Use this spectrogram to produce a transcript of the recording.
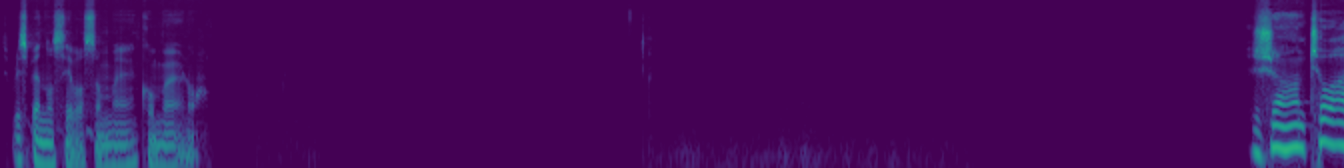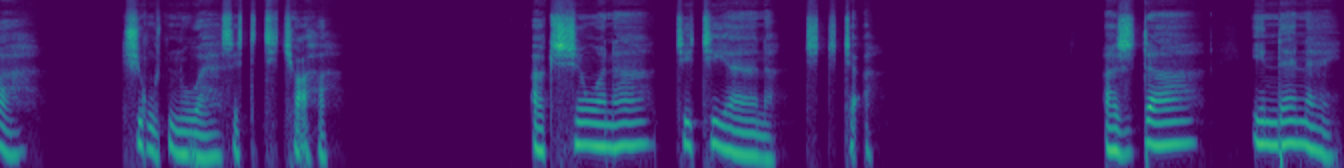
Så det blir spennende å se hva som eh, kommer nå. Jean Toa, chungnuasit tichaha. Akshuana titiana chichita. Ajda indene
